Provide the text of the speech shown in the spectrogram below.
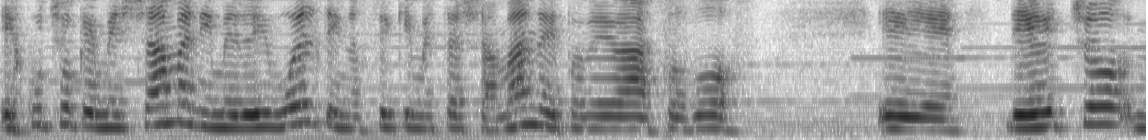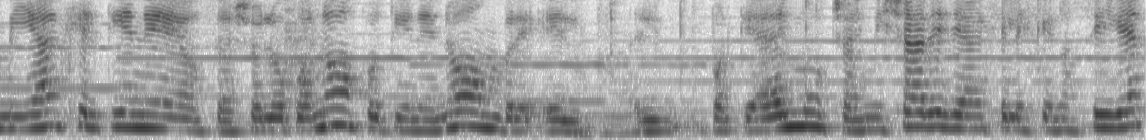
escucho que me llaman y me doy vuelta y no sé quién me está llamando y después me va, ah, sos vos. Eh, de hecho, mi ángel tiene, o sea, yo lo conozco, tiene nombre, el- el- porque hay muchos, hay millares de ángeles que nos siguen,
